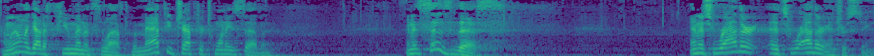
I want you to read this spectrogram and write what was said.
and we only got a few minutes left, but Matthew chapter 27, and it says this, and it's rather, it's rather interesting.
